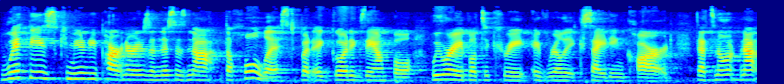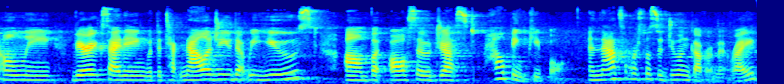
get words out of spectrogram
with these community partners, and this is not the whole list, but a good example, we were able to create a really exciting card that's not, not only very exciting with the technology that we used, um, but also just helping people. And that's what we're supposed to do in government, right?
